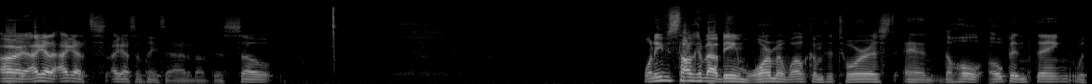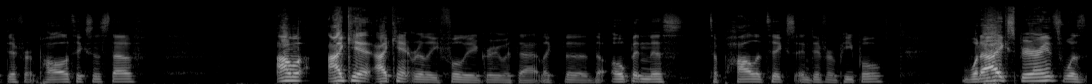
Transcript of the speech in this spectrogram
All right, I got I got I got some things to add about this. So when he was talking about being warm and welcome to tourists and the whole open thing with different politics and stuff, I'm I can't I can't really fully agree with that. Like the the openness to politics and different people. What I experienced was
